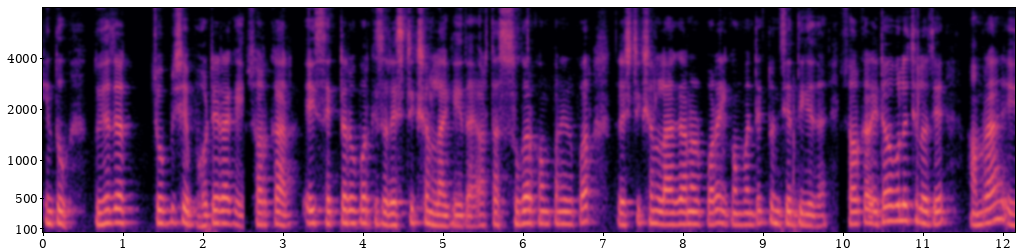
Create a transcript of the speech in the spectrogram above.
কিন্তু দুই হাজার চব্বিশে ভোটের আগে সরকার এই সেক্টরের উপর কিছু রেস্ট্রিকশন লাগিয়ে দেয়। অর্থাৎ সুগার কোম্পানির উপর রেস্ট্রিকশন লাগানোর পরে এই কোম্পানিটা একটু নিচের দিকে যায়। সরকার এটাও বলেছিল যে, আমরা এই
